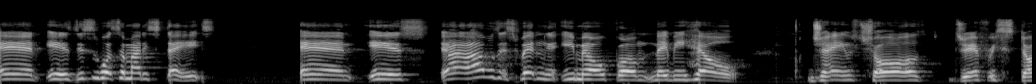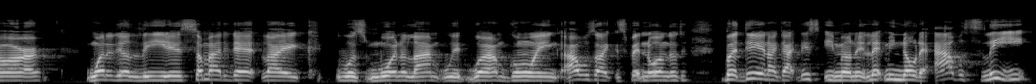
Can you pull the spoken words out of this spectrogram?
And is this is what somebody states and is I, was expecting an email from maybe hell James Charles, Jeffree Star, one of the leaders, somebody that like was more in alignment with where I'm going. I was like expecting all of but then I got this email and it let me know that I was asleep.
